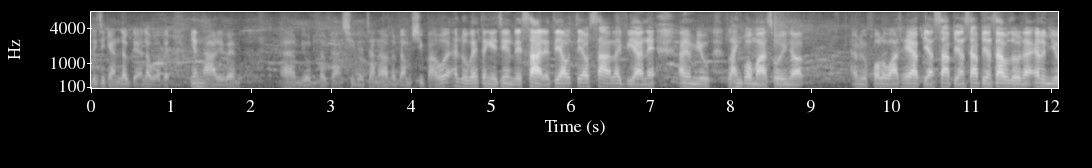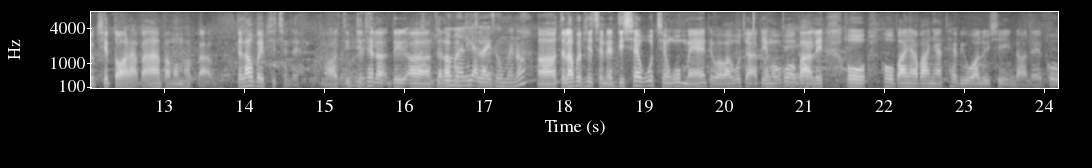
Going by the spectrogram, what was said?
လေ့ကျင့်ကန်လောက်တယ်အဲ့လိုပဲမျက်နှာတွေပဲ အဲ့မျိုးလောက်တာရှိတယ်ဂျန်နာလောက်တာမရှိပါဘူးအဲ့လိုပဲတငယ်ချင်းတွေစတယ်တယောက်တယောက်စလိုက်ပြရနဲ့အဲ့လိုမျိုး line ပေါ်မှာဆိုရင်တော့အဲ့လို follower ထဲကပြန်စပြန်စပြန်စဆိုတော့အဲ့လိုမျိုးဖြစ်သွားတာပါဘာမှမဟုတ်ပါဘူးဒီလောက်ပဲဖြစ်ချင်တယ်ဟောဒီဒီထက်တော့ဒီအာဒီဒီလောက်ပုံပဲစံလေးအလိုက်ဆုံးမယ်နော်အာဒီလောက်ပဲဖြစ်ချင်တယ် t-shirt ဝတ်ချင်ဝတ်မယ်ဒီဘာဘာကိုကြအပြင်မပေါ်ပါလေဟိုဟိုဘာညာဘာညာထည့်ပြီးဝါလို့ရှိရင်တော့လေကို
